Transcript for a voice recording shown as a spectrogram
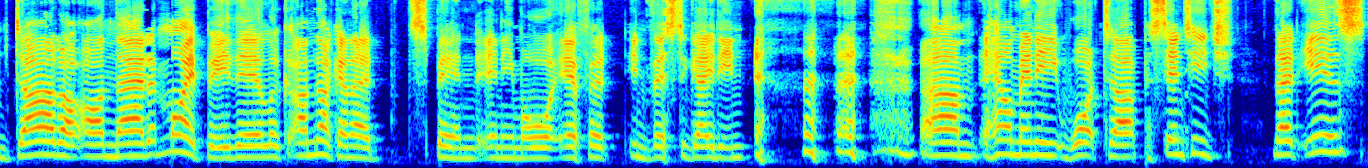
data on that. It might be there. Look, I'm not going to spend any more effort investigating um, how many, what uh, percentage that is.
